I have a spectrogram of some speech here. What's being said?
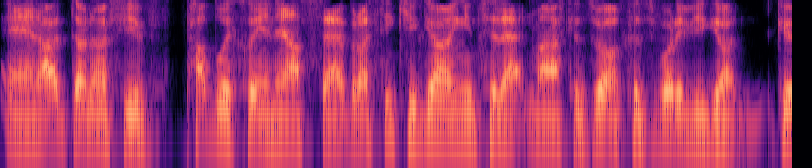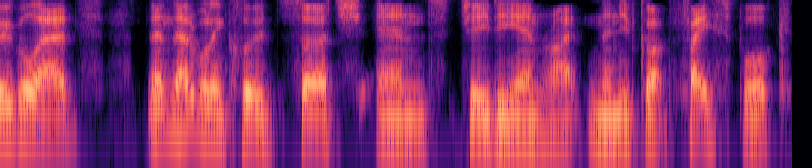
And I don't know if you've publicly announced that, but I think you're going into that market as well. Cause what have you got? Google ads and that will include search and GDN, right? And then you've got Facebook,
